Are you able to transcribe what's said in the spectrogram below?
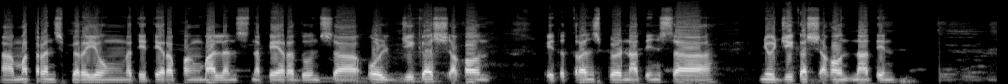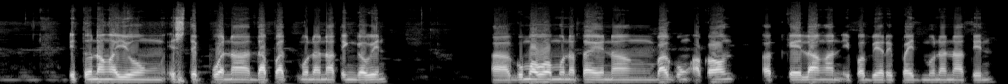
ah, matransfer yung natitira pang balance na pera doon sa old GCash account. Ito transfer natin sa new GCash account natin. Ito na nga yung step 1 na dapat muna nating gawin. Ah, gumawa muna tayo ng bagong account at kailangan ipa-verified muna natin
